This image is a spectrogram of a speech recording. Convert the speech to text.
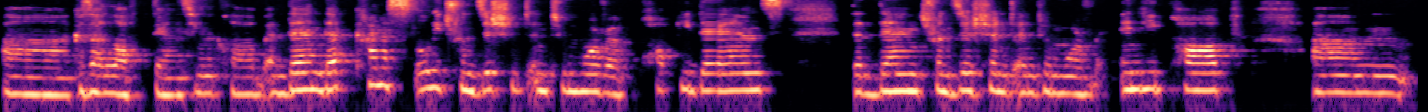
because I love dancing in the club. And then that kind of slowly transitioned into more of a poppy dance that then transitioned into more of indie pop. Um,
